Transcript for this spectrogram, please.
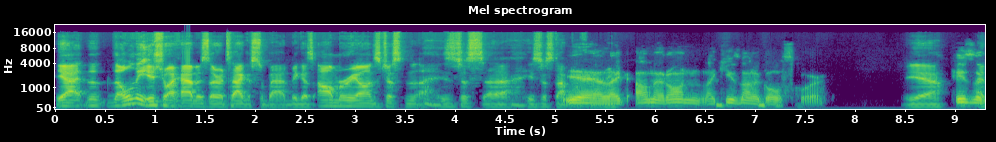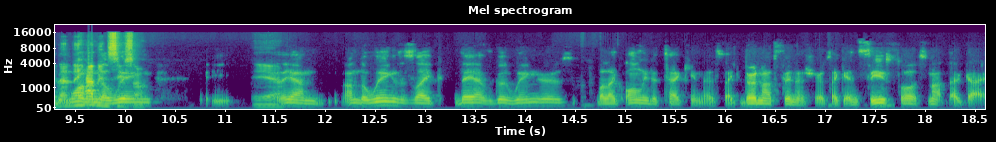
Yeah. The, the only issue I have is their attack is so bad because Almiron's just he's just uh he's just not. Yeah, like Almiron, like he's not a goal scorer. yeah, He's the they one on the wing. yeah, Yeah, on- the wings it's like they have good wingers, but like only the techiness. Like they're not finishers. Like in Enciso, it's not that guy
